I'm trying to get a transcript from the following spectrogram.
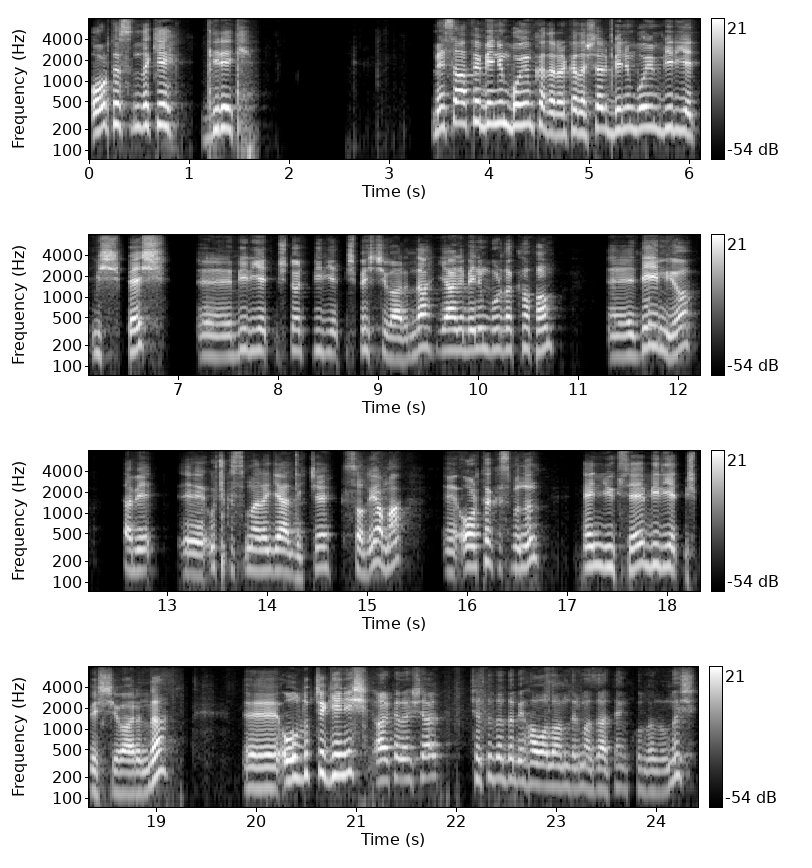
ortasındaki direk mesafe benim boyum kadar arkadaşlar. Benim boyum 1.75. e, 1.74-1.75 civarında. Yani benim burada kafam e, değmiyor. Tabii e, uç kısımlara geldikçe kısalıyor ama e, orta kısmının en yükseği 1.75 civarında. E, oldukça geniş arkadaşlar. Çatıda da bir havalandırma zaten kullanılmış.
